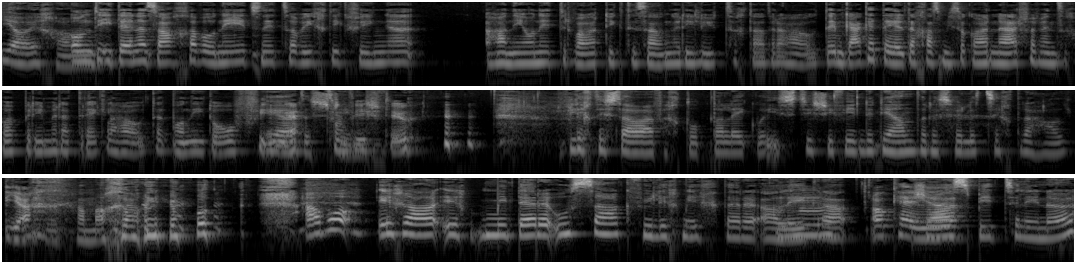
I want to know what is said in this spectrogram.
Ja, ich auch. Und in den Sachen, die ich jetzt nicht so wichtig finde, habe ich auch nicht die Erwartung, dass andere Leute sich daran halten. Im Gegenteil, da kann es mich sogar nerven, wenn sich jemand immer an die Regeln hält, die ich doof finde, ja, das zum Beispiel. Vielleicht ist es auch einfach total egoistisch. Ich finde, die anderen sollen sich daran halten. Ja. Ich kann machen, was ich will. Aber ich, ich, mit dieser Aussage fühle ich mich der Allegra mhm. okay, schon ja. ein bisschen näher.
